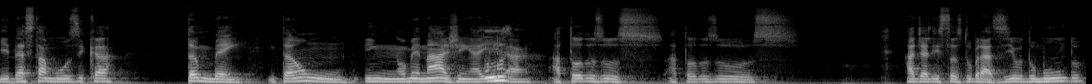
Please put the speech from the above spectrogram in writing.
e desta música também. Então, em homenagem aí Vamos- a, a todos os a todos os radialistas do Brasil, do mundo,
